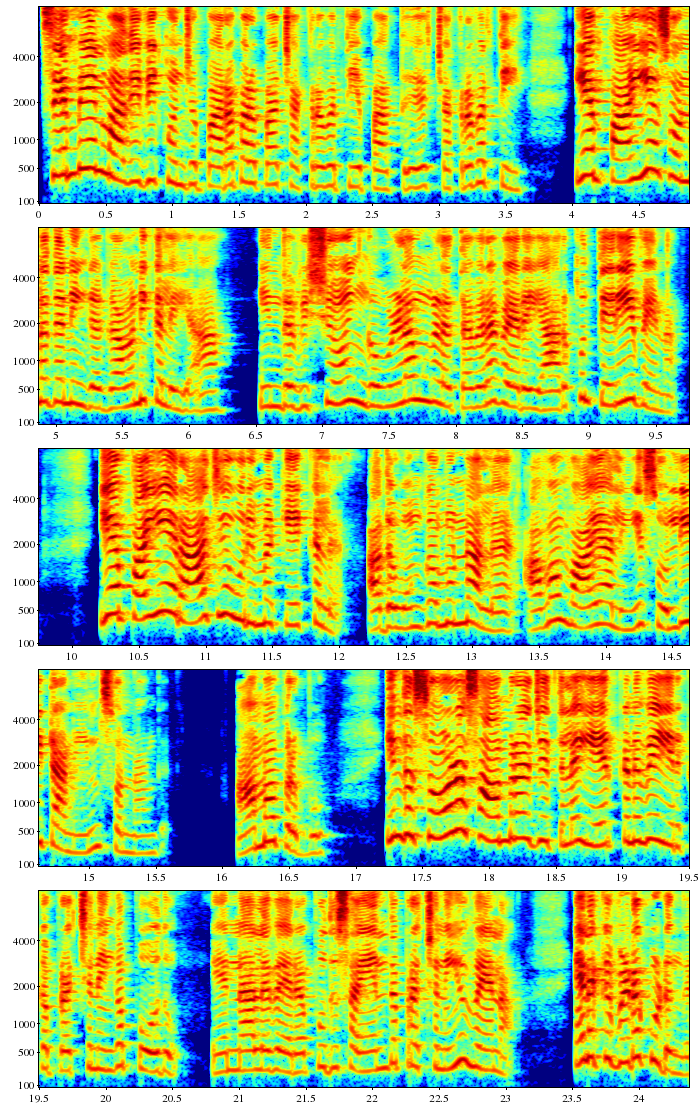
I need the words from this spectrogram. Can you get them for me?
செம்பியன் மாதேவி கொஞ்சம் பரபரப்பா சக்கரவர்த்திய பார்த்து சக்கரவர்த்தி என் பையன் சொன்னதை நீங்க கவனிக்கலையா? இந்த விஷயம் இங்க உள்ளவங்களை தவிர வேற யாருக்கும் தெரிய வேணாம். என் பையன் ராஜ்ய உரிமை கேட்கல. அத உங்க முன்னால அவன் வாயாலேயே சொல்லிட்டானேன்னு சொன்னாங்க. ஆமா பிரபு. இந்த சோழ சாம்ராஜ்யத்துல ஏற்கனவே இருக்க பிரச்சனைங்க போதும். என்னால வேற புதுசா எந்த பிரச்சனையும் வேணாம். எனக்கு விட கொடுங்க.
